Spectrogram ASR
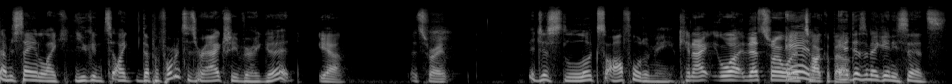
I'm saying like you can t- like the performances are actually very good. yeah, that's right. It just looks awful to me. Can I? Well, that's what I want And to talk about. It doesn't make any sense.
